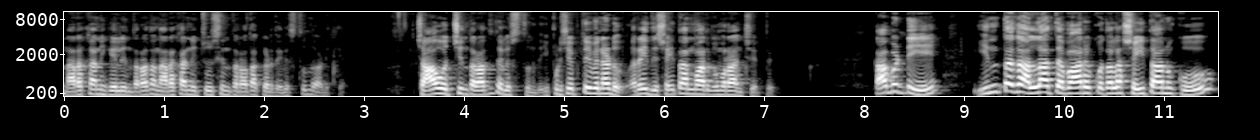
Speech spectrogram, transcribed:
నరకానికి వెళ్ళిన తర్వాత నరకాన్ని చూసిన తర్వాత అక్కడ తెలుస్తుంది వాడికి. చావు వచ్చిన తర్వాత తెలుస్తుంది. ఇప్పుడు చెప్తే వినడు. అరే ఇది శైతాన్ మార్గమురా అని చెప్పి. కాబట్టి ఇంతగా అల్లా తెబారకుతల శైతానుకు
